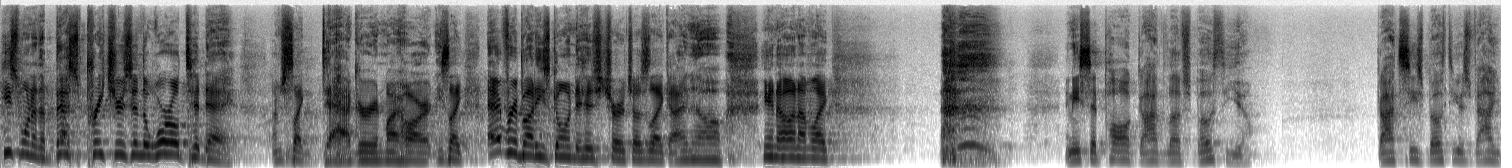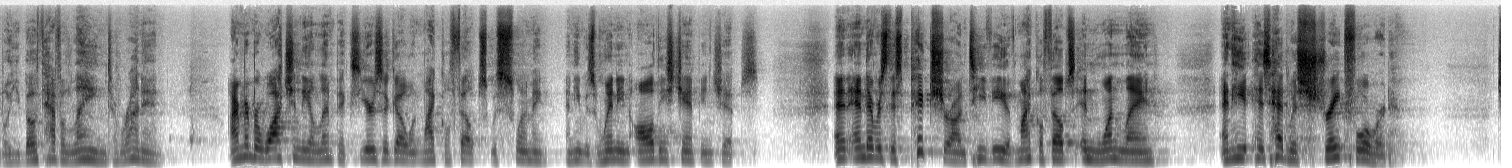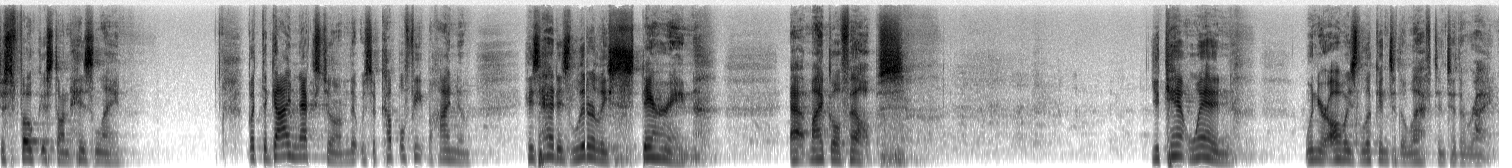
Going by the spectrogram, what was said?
He's one of the best preachers in the world today. I'm just like dagger in my heart. He's like, everybody's going to his church. I was like, I know, you know, and I'm like, And he said, Paul, God loves both of you. God sees both of you as valuable. You both have a lane to run in. I remember watching the Olympics years ago when Michael Phelps was swimming and he was winning all these championships. And, and there was this picture on TV of Michael Phelps in one lane, and he, his head was straight forward, just focused on his lane. But the guy next to him, that was a couple feet behind him, his head is literally staring at Michael Phelps. You can't win when you're always looking to the left and to the right.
